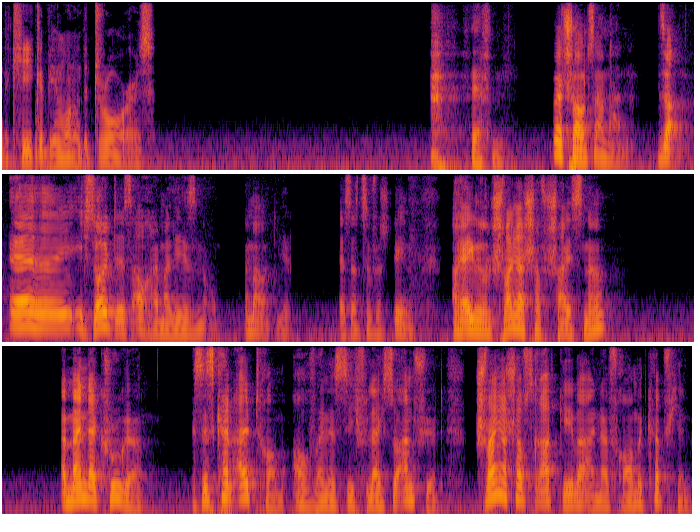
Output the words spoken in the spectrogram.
The key could be in one of the drawers. Werfen. Wir schauen es einmal an. So, äh, ich sollte es auch einmal lesen, um Emma und ihr besser zu verstehen. Ach, irgendwie so ein Schwangerschaftsscheiß, ne? Amanda Kruger. Es ist kein Albtraum, auch wenn es sich vielleicht so anfühlt. Schwangerschaftsratgeber einer Frau mit Köpfchen.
